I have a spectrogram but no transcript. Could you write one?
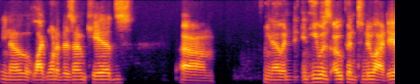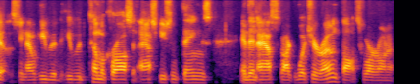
you know, like one of his own kids um, you know, and, and he was open to new ideas. You know, he would he would come across and ask you some things, and then ask like what your own thoughts were on it.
